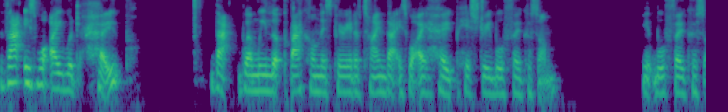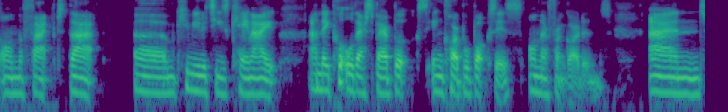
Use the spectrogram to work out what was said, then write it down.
that is what i would hope that when we look back on this period of time, that is what I hope history will focus on. It will focus on the fact that um, communities came out and they put all their spare books in cardboard boxes on their front gardens. And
